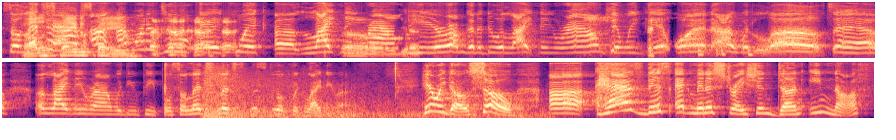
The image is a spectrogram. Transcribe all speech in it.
so Call let's have. I, I want to do a quick uh, lightning oh, round here. I'm going to do a lightning round. Can we get one? I would love to have a lightning round with you people. So let's let's let's do a quick lightning round. Here we go. So, uh, has this administration done enough?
